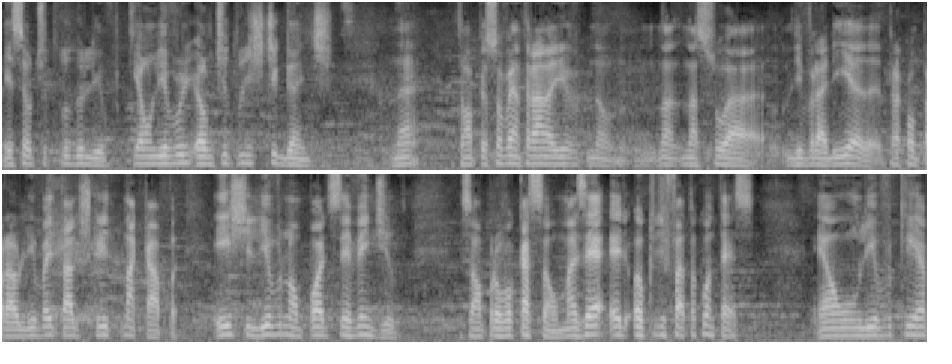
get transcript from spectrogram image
Esse é o título do livro, que é um livro, é um título instigante, né? Então a pessoa vai entrar na, na, na sua livraria para comprar o livro, vai estar escrito na capa: este livro não pode ser vendido. Isso é uma provocação, mas é, é, é o que de fato acontece. É um livro que, é,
